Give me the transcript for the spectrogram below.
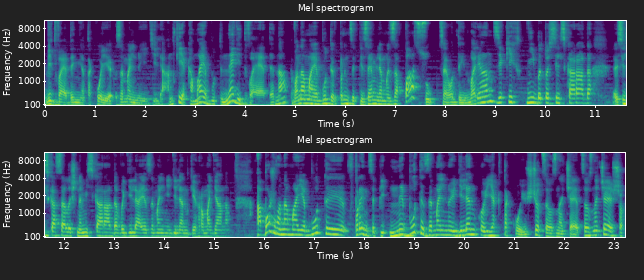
відведення такої земельної ділянки, яка має бути не відведена. Вона має бути, в принципі, землями запасу. Це один варіант, з яких нібито сільська рада, е, сільська селищна міська рада виділяє земельні ділянки громадянам. Або ж вона має бути, в принципі, не бути земельною ділянкою як такою. Що це означає? Це означає, що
